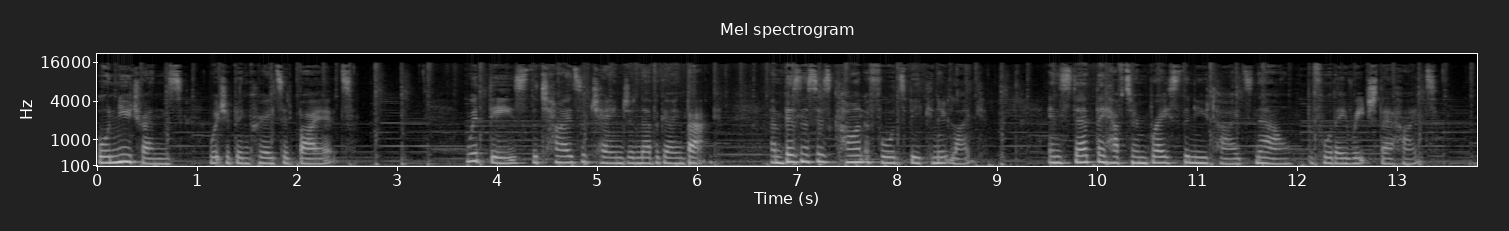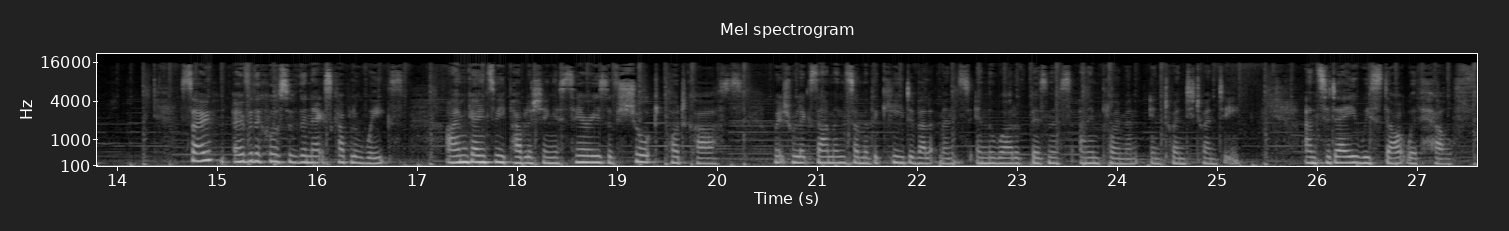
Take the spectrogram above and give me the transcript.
or new trends which have been created by it. With these, the tides of change are never going back, and businesses can't afford to be Canute like. Instead, they have to embrace the new tides now before they reach their height. So, over the course of the next couple of weeks, I'm going to be publishing a series of short podcasts which will examine some of the key developments in the world of business and employment in 2020. And today we start with health.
